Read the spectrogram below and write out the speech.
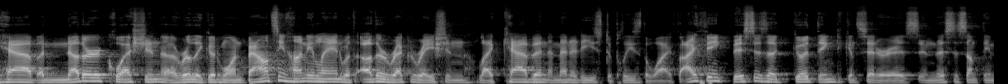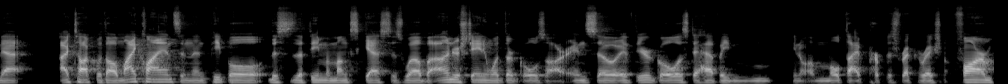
have another question, a really good one. Balancing hunting land with other recreation like cabin amenities to please the wife. I think this is a good thing to consider is and this is something that I talk with all my clients and then people this is a theme amongst guests as well, but understanding what their goals are. And so if your goal is to have a you know a multi-purpose recreational farm,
